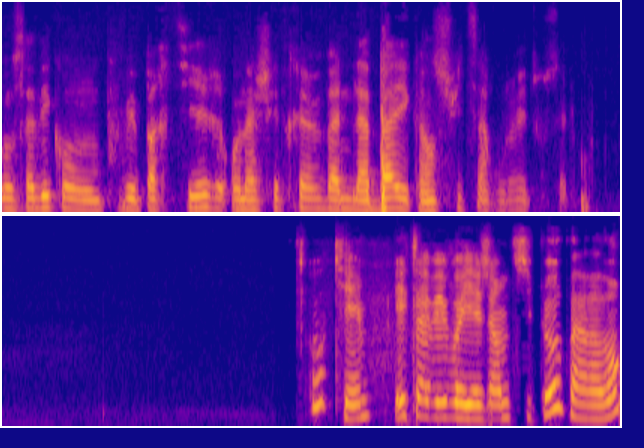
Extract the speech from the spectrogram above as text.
On savait qu'on pouvait partir, on achèterait un van là-bas et qu'ensuite ça roulerait tout seul. Ok. Et t'avais voyagé un petit peu auparavant?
